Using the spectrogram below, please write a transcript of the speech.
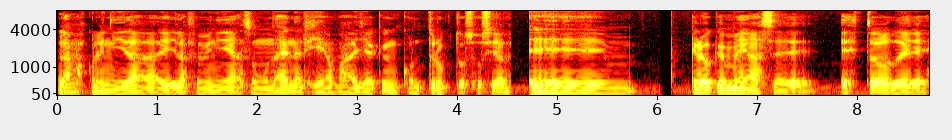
la masculinidad y la feminidad son unas energías más allá que un constructo social. Em, creo que me hace esto de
